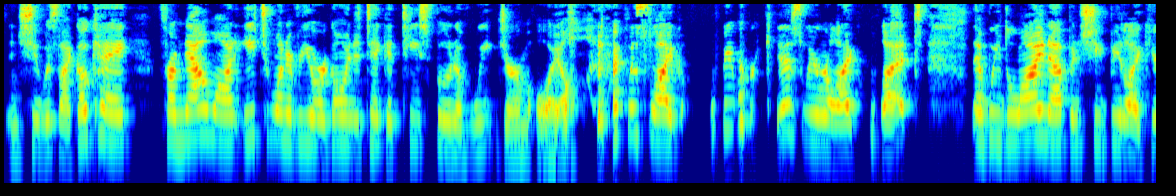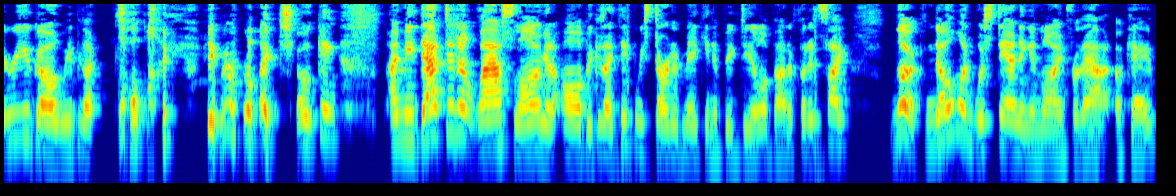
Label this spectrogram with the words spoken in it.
and she was like, okay, from now on, each one of you are going to take a teaspoon of wheat germ oil. And I was like, we were kids. We were like, what? And we'd line up and she'd be like, here you go. We'd be like, oh, we were like choking. I mean, that didn't last long at all because I think we started making a big deal about it. But it's like, look, no one was standing in line for that. Okay.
